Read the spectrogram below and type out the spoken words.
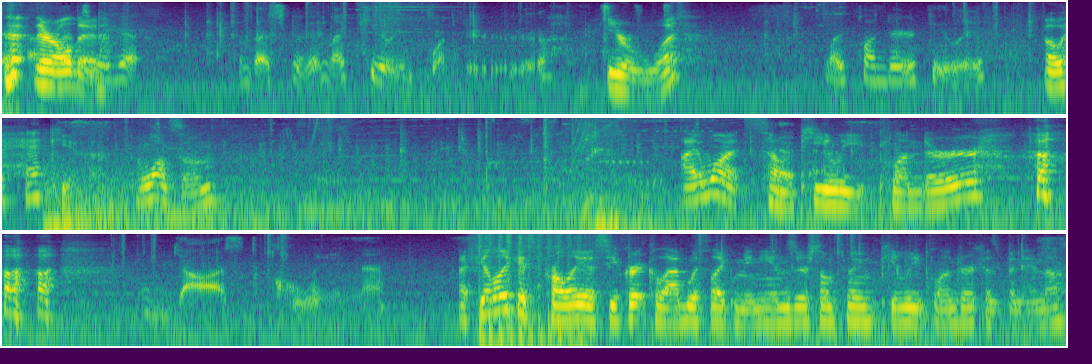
They're I'm all dead. Get, I'm about to get my Peely plunder. You're what? My plunder Peely. Oh heck yeah! I want some. I want some Peely plunder. Yas, queen. I feel like it's probably a secret collab with like Minions or something. Peely plunder because banana.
